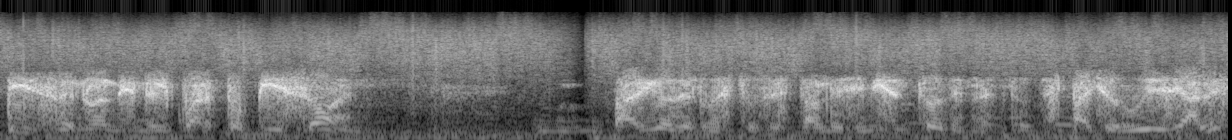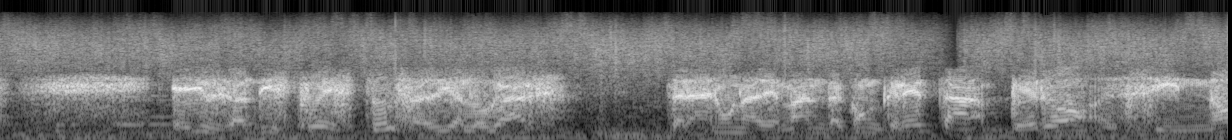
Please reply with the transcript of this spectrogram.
pisos, en el cuarto piso, en varios de nuestros establecimientos, de nuestros despachos judiciales. Ellos están dispuestos a dialogar, traen una demanda concreta, pero si no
